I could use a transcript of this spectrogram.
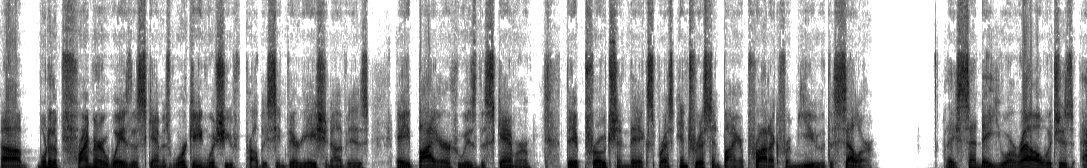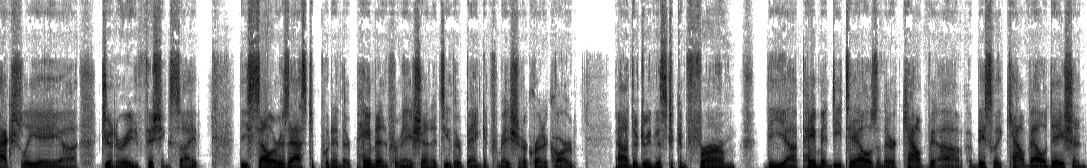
Um, one of the primary ways this scam is working, which you've probably seen variation of, is a buyer who is the scammer. They approach and they express interest in buying a product from you, the seller they send a URL, which is actually a uh, generated phishing site. The seller is asked to put in their payment information. It's either bank information or credit card. Uh, they're doing this to confirm the uh, payment details and their account, uh, basically account validation.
